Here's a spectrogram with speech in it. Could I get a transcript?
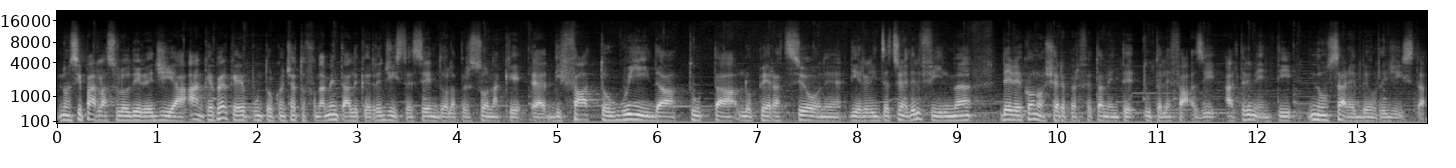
non si parla solo di regia, anche perché appunto il concetto fondamentale è che il regista, essendo la persona che eh, di fatto guida tutta l'operazione di realizzazione del film, deve conoscere perfettamente tutte le fasi, altrimenti non sarebbe un regista.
